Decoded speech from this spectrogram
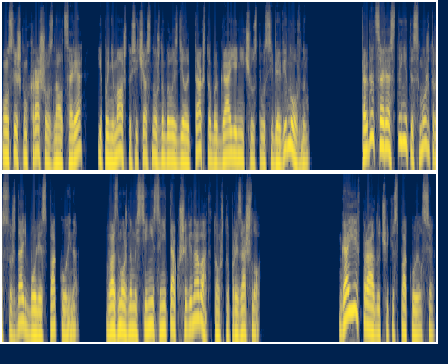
Он слишком хорошо знал царя и понимал, что сейчас нужно было сделать так, чтобы Гая не чувствовал себя виновным. Тогда царь остынет и сможет рассуждать более спокойно. Возможно, Мастеница не так уж и виноват в том, что произошло. Гаев, правду, чуть успокоился.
